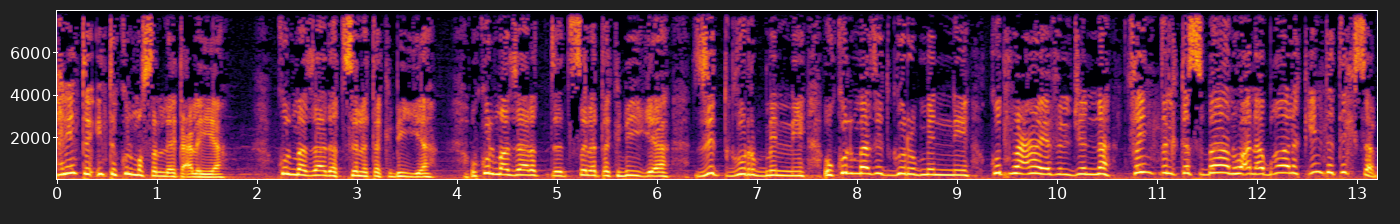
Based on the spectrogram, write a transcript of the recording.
يعني أنت أنت كل ما صليت علي كل ما زادت صلتك بي وكل ما زادت صلتك بي زدت قرب مني وكل ما زدت قرب مني كنت معايا في الجنة فأنت الكسبان وأنا أبغى لك أنت تكسب.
